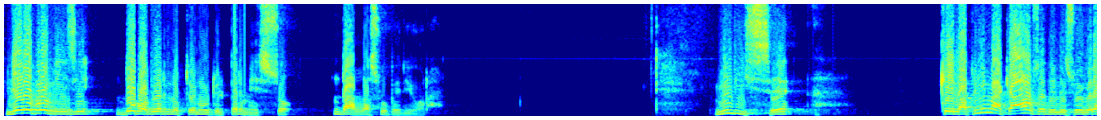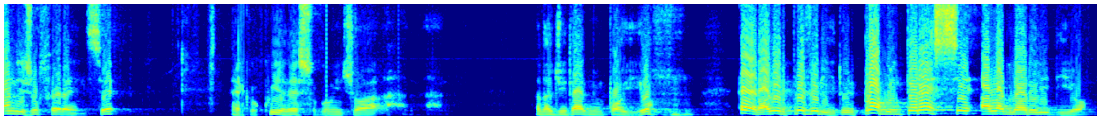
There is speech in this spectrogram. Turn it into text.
Glielo promisi dopo averne ottenuto il permesso dalla superiora. Mi disse che la prima causa delle sue grandi sofferenze, ecco qui adesso comincio a, ad agitarmi un po' io, era aver preferito il proprio interesse alla gloria di Dio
